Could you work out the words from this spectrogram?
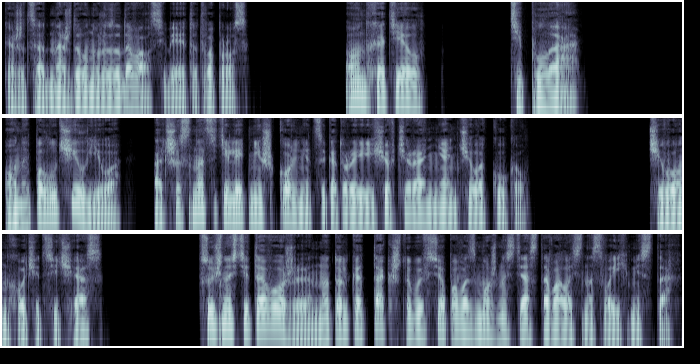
Кажется, однажды он уже задавал себе этот вопрос. Он хотел тепла. Он и получил его от шестнадцатилетней школьницы, которая еще вчера нянчила кукол. Чего он хочет сейчас? В сущности того же, но только так, чтобы все по возможности оставалось на своих местах.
